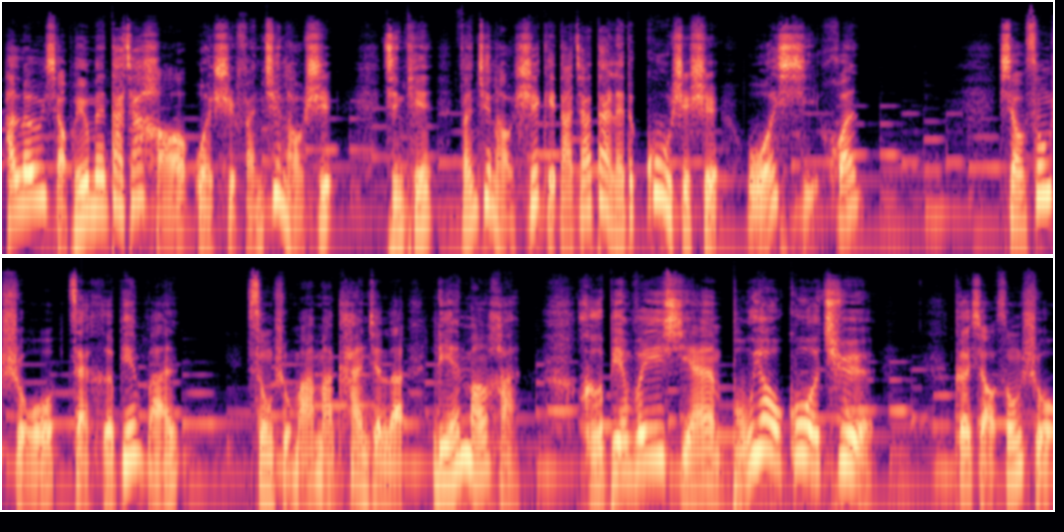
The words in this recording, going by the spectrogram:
Hello，小朋友们，大家好，我是樊俊老师。今天樊俊老师给大家带来的故事是我喜欢。小松鼠在河边玩，松鼠妈妈看见了，连忙喊：“河边危险，不要过去！”可小松鼠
